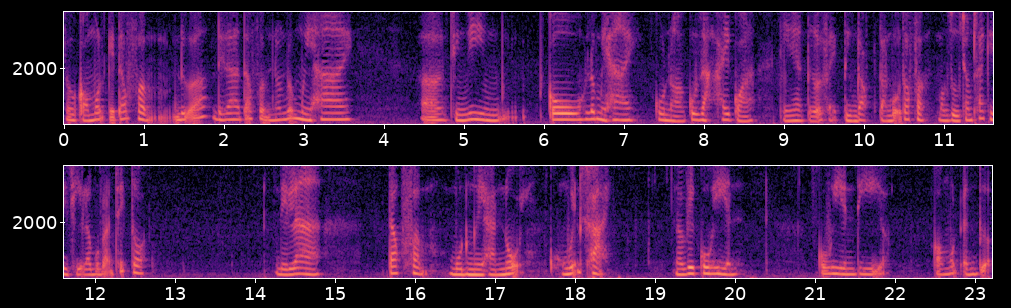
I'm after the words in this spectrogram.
Rồi có một cái tác phẩm nữa đấy là tác phẩm năm lớp 12 à, ờ, chính vì cô lớp 12 cô nói cô giảng hay quá thế nên là tớ phải tìm đọc toàn bộ tác phẩm mặc dù trong sách thì chỉ là một đoạn trích thôi. Đấy là tác phẩm một người hà nội của nguyễn khải. Nói về cô hiền. Cô hiền thì có một ấn tượng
